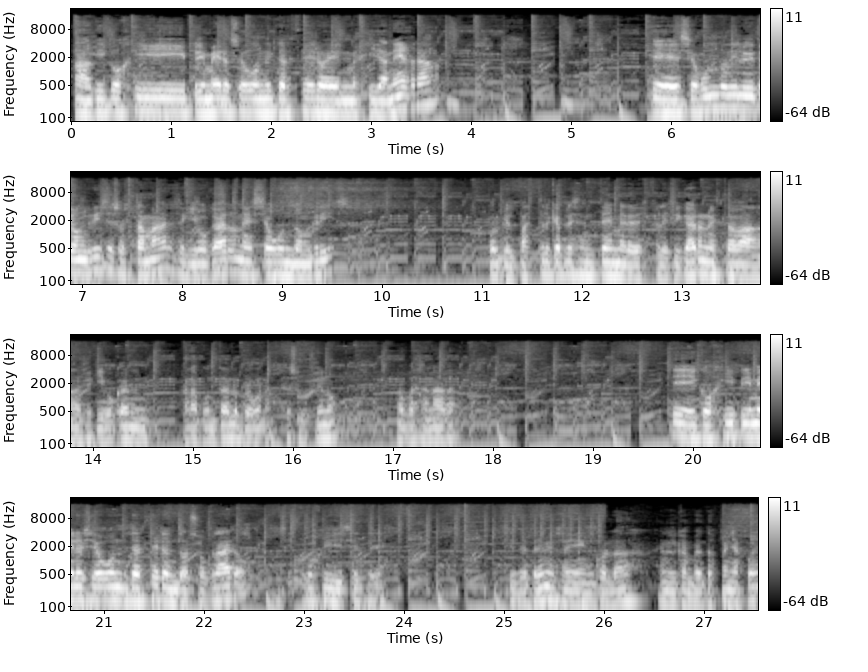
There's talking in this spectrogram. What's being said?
Aquí cogí primero, segundo y tercero en Mejilla Negra. Eh, segundo diluido en gris, eso está mal, se equivocaron, es segundo en gris porque el pastel que presenté me le descalificaron, estaba, se equivocaron al apuntarlo, pero bueno, se solucionó, no pasa nada. Eh, cogí primero, segundo y tercero en dorso claro, así cogí 7 siete, premios ahí en Colada, en el Campeonato de España fue.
